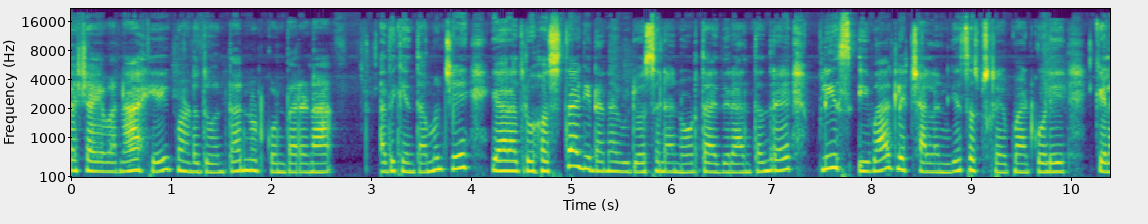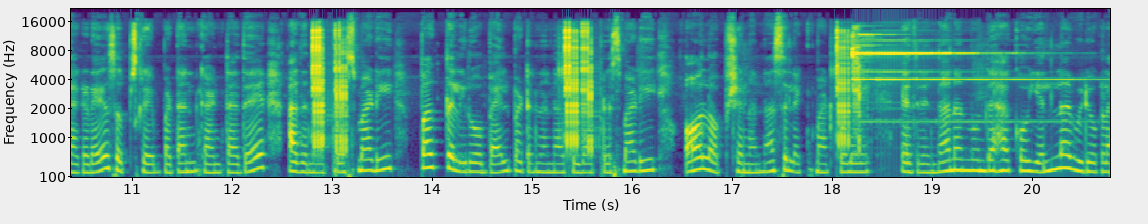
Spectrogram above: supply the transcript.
ಕಷಾಯವನ್ನು ಹೇಗೆ ಮಾಡೋದು ಅಂತ ನೋಡ್ಕೊಂಡು ಬರೋಣ. ಅದಕ್ಕಿಂತ ಮುಂಚೆ ಯಾರಾದರೂ ಹೊಸದಾಗಿ ನನ್ನ ವೀಡಿಯೋಸನ್ನು ನೋಡ್ತಾ ಇದ್ದೀರಾ ಅಂತಂದರೆ ಪ್ಲೀಸ್ ಇವಾಗಲೇ ಚಾನಲ್ಗೆ ಸಬ್ಸ್ಕ್ರೈಬ್ ಮಾಡ್ಕೊಳ್ಳಿ. ಕೆಳಗಡೆ ಸಬ್ಸ್ಕ್ರೈಬ್ ಬಟನ್ ಕಾಣ್ತಾ ಇದೆ. ಅದನ್ನು ಪ್ರೆಸ್ ಮಾಡಿ, ಪಕ್ಕದಲ್ಲಿರೋ ಬೆಲ್ ಬಟನನ್ನು ಕೂಡ ಪ್ರೆಸ್ ಮಾಡಿ ಆಲ್ ಆಪ್ಷನನ್ನು ಸೆಲೆಕ್ಟ್ ಮಾಡ್ಕೊಳ್ಳಿ. ಇದರಿಂದ ನಾನು ಮುಂದೆ ಹಾಕೋ ಎಲ್ಲ ವಿಡಿಯೋಗಳ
